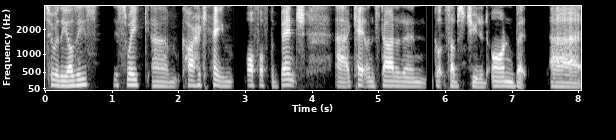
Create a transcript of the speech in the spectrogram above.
two of the Aussies this week, um, Kyra came off off the bench. Uh, Caitlin started and got substituted on, but uh,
